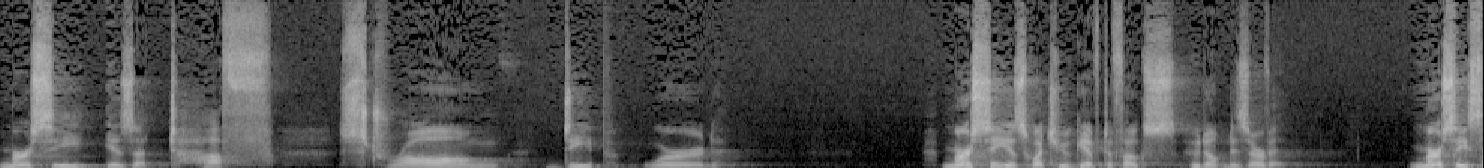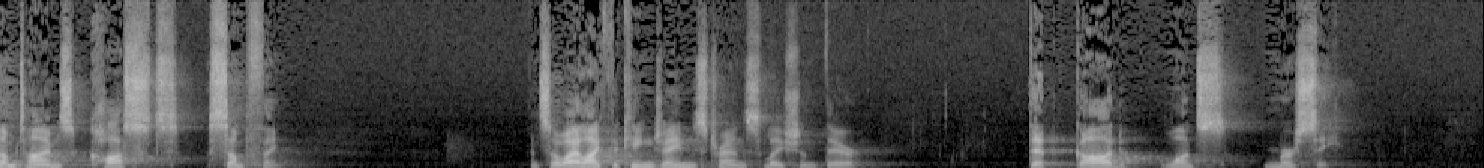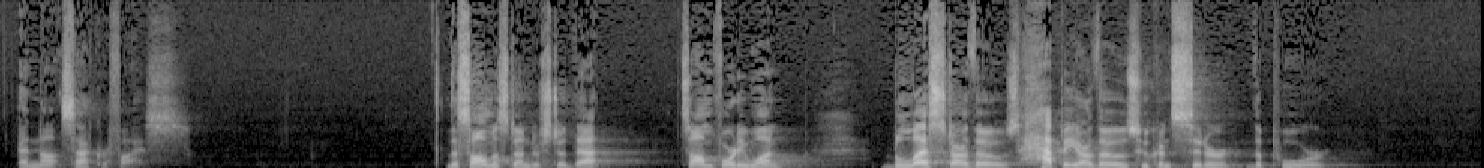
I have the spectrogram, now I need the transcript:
Mercy is a tough, strong, deep word. Mercy is what you give to folks who don't deserve it. Mercy sometimes costs something. And so I like the King James translation there that God wants mercy and not sacrifice. The psalmist understood that. Psalm 41 Blessed are those, happy are those who consider the poor.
